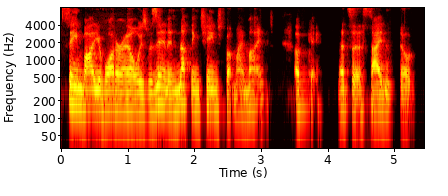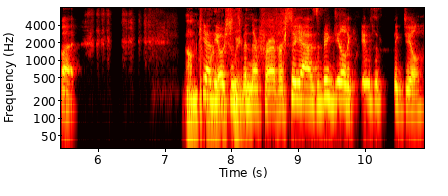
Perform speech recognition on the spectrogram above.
same body of water I always was in, and nothing changed but my mind. Okay, that's a side note, but yeah, the ocean's between. been there forever. So yeah, it was a big deal. To, it was a big deal.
